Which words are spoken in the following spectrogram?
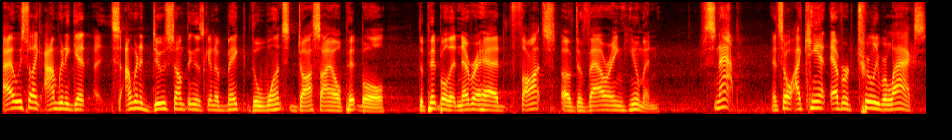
I always feel like I'm going to get, uh, I'm going to do something that's going to make the once docile pit bull, the pit bull that never had thoughts of devouring human, snap. And so I can't ever truly relax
